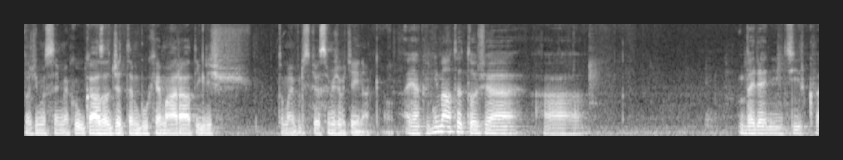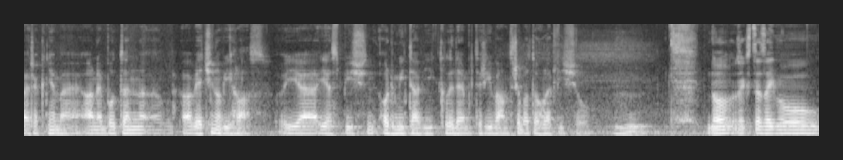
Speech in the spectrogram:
snažíme se jim jako ukázat, že ten Bůh je má rád, i když to mají prostě ve svém životě jinak. No. A jak vnímáte to, že uh, vedení církve, řekněme, anebo ten uh, většinový hlas je, je spíš odmítavý k lidem, kteří vám třeba tohle píšou? Hmm. No, řekl jste zajímavou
